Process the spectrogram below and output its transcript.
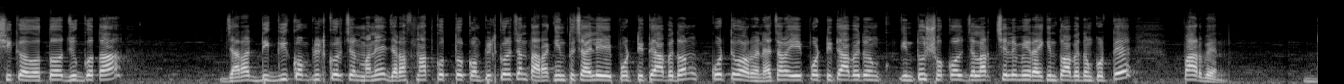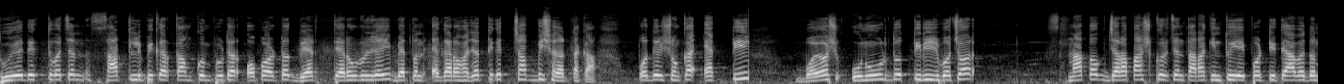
শিক্ষাগত যোগ্যতা যারা ডিগ্রি কমপ্লিট করেছেন মানে যারা স্নাতকোত্তর কমপ্লিট করেছেন, তারা কিন্তু চাইলে এই পদটিতে আবেদন করতে পারবেন। এছাড়া এই পদটিতে আবেদন কিন্তু সকল জেলার ছেলেমেয়েরাই কিন্তু আবেদন করতে পারবেন। দুয়ে দেখতে পাচ্ছেন ষাট লিপিকার কাম কম্পিউটার অপারেটর গ্রেড তেরো অনুযায়ী বেতন এগারো হাজার থেকে ছাব্বিশ হাজার টাকা। পদের সংখ্যা একটি, বয়স অনূর্ধ্ব তিরিশ বছর স্নাতক যারা পাশ করেছেন, তারা কিন্তু এই পদটিতে আবেদন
